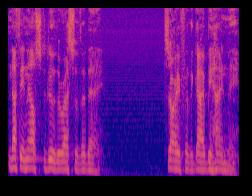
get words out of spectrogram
nothing else to do the rest of the day. Sorry for the guy behind me.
